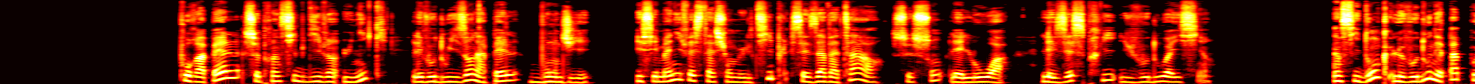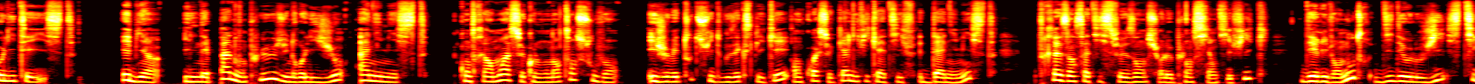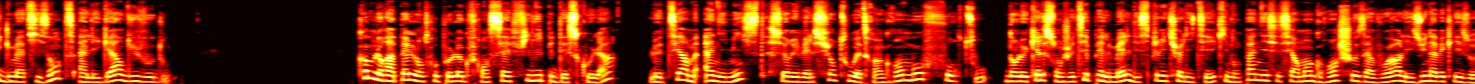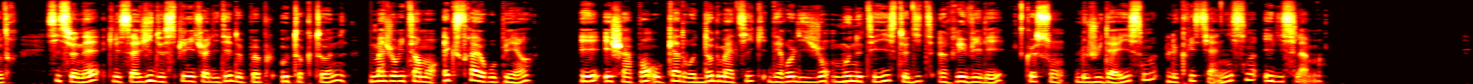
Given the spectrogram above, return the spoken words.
Pour rappel, ce principe divin unique, les vaudouisants l'appellent bondier. Et ces manifestations multiples, ces avatars, ce sont les lois, les esprits du vaudou haïtien. Ainsi donc, le vaudou n'est pas polythéiste. Eh bien, il n'est pas non plus une religion animiste, contrairement à ce que l'on entend souvent. Et je vais tout de suite vous expliquer en quoi ce qualificatif d'animiste, très insatisfaisant sur le plan scientifique, dérive en outre d'idéologies stigmatisantes à l'égard du vaudou. Comme le rappelle l'anthropologue français Philippe Descola, le terme animiste se révèle surtout être un grand mot fourre-tout dans lequel sont jetées pêle-mêle des spiritualités qui n'ont pas nécessairement grand-chose à voir les unes avec les autres, si ce n'est qu'il s'agit de spiritualités de peuples autochtones, majoritairement extra-européens, et échappant au cadre dogmatique des religions monothéistes dites révélées, que sont le judaïsme, le christianisme et l'islam.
